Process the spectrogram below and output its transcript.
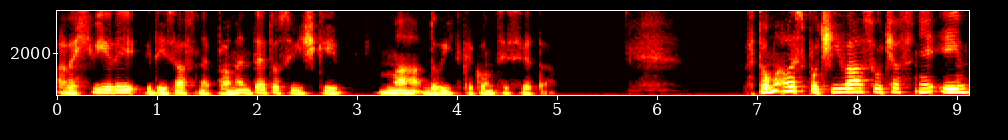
a ve chvíli, kdy zasne plamen této svíčky, má dojít ke konci světa. V tom ale spočívá současně i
